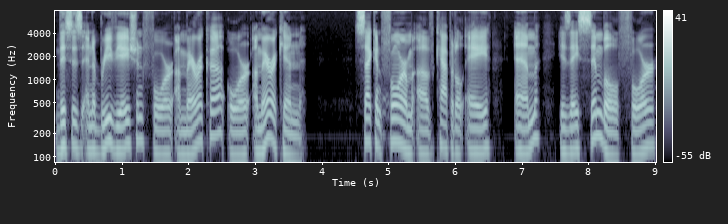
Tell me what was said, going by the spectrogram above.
This is an abbreviation for America or American. Second form of capital A, M, is a symbol for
